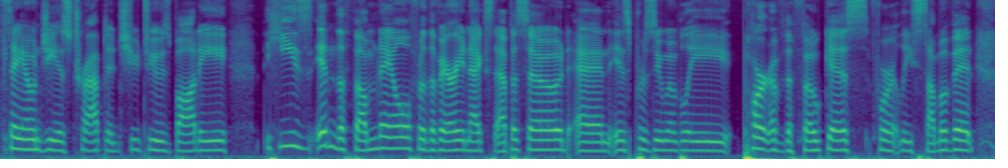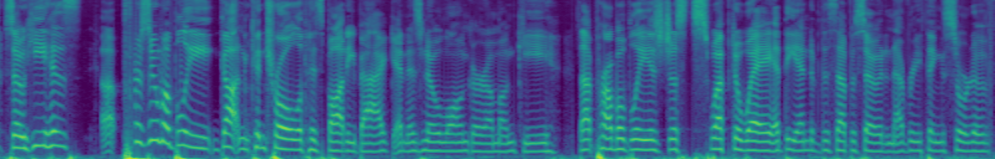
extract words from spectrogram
Saionji is trapped in Chuchu's body, he's in the thumbnail for the very next episode and is presumably part of the focus for at least some of it. So he has uh, presumably gotten control of his body back and is no longer a monkey. That probably is just swept away at the end of this episode and everything's sort of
